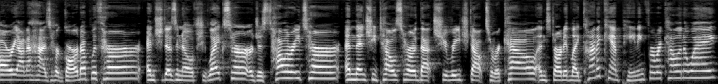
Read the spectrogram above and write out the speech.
Ariana has her guard up with her and she doesn't know if she likes her or just tolerates her. And then she tells her that she reached out to Raquel and started like kind of campaigning for Raquel in a way.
